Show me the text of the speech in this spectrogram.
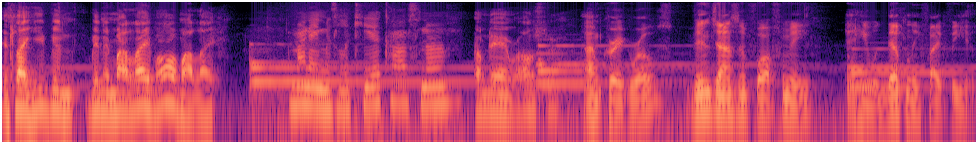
It's like he's been been in my life all my life. My name is Lakia Costner. I'm Dan Roster. I'm Craig Rose. Ven Johnson fought for me, and he will definitely fight for you.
